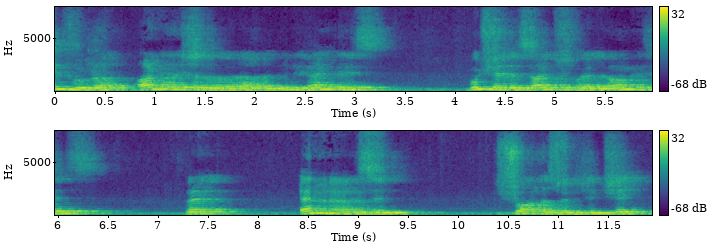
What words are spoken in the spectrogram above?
biz burada arkadaşlarımla beraber ayaklarız. Bu şehre sahip çıkmaya devam edeceğiz. Ve en önemlisi şu anda söyleyeceğim şey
